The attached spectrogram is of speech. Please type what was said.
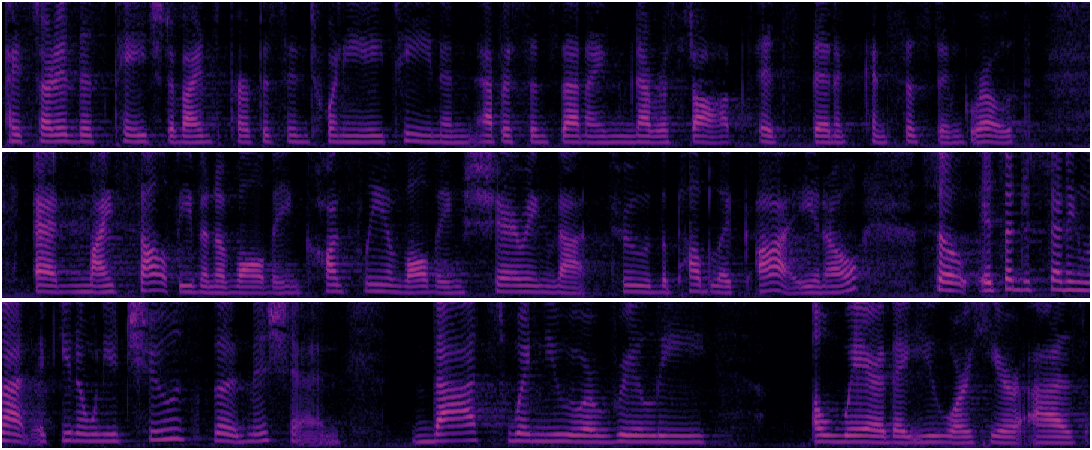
I started this page, Divine's Purpose, in 2018, and ever since then, I never stopped. It's been a consistent growth. And myself, even evolving, constantly evolving, sharing that through the public eye, you know? So it's understanding that, like, you know, when you choose the mission, that's when you are really aware that you are here as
